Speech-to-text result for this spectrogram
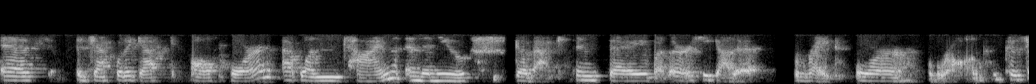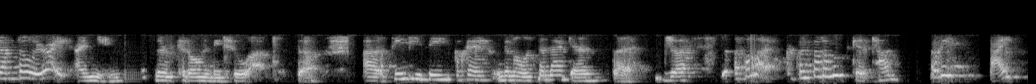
if Jeff would have guessed all four at one time, and then you go back and say whether he got it right or wrong. Because Jeff's totally right. I mean, there could only be two left. So, uh, seemed easy. Okay, I'm going to listen back in, but just a thought, because I thought it was good, Todd. Okay, bye.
